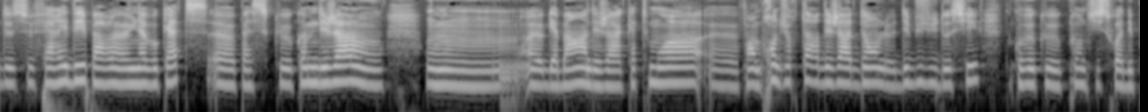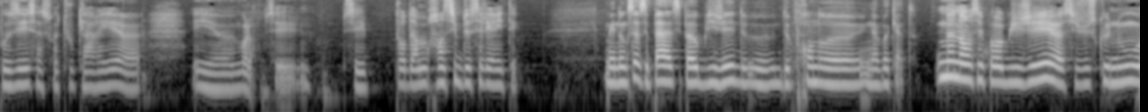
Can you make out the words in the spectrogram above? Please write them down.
de se faire aider par euh, une avocate euh, parce que comme déjà on, euh, Gabin a déjà 4 mois enfin on prend du retard déjà dans le début du dossier donc on veut que quand il soit déposé ça soit tout carré et voilà c'est c'est pour un principe de célérité mais donc ça c'est pas c'est pas obligé de, de prendre une avocate? Non, non, c'est pas obligé. C'est juste que nous,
